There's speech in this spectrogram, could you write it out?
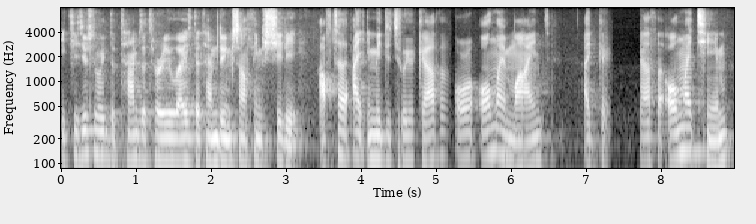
it is usually the times that I realize that I'm doing something shitty. After I immediately gather all, all my mind I gather all my team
